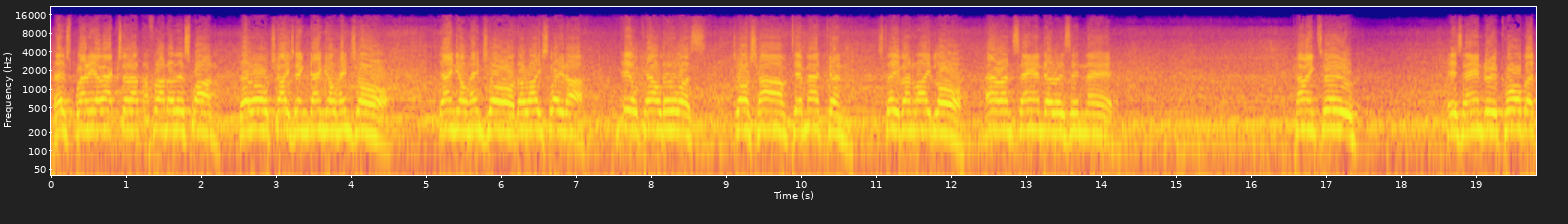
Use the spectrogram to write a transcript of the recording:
There's plenty of action at the front of this one. They're all chasing Daniel Henshaw. Daniel Henshaw, the race leader. Neil Caldoulis, Josh Harm, Tim Atkin, Stephen Laidlaw, Aaron Sander is in there. Coming through is Andrew Corbett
